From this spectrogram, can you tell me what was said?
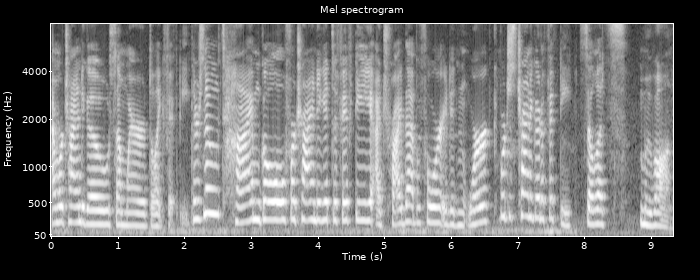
and we're trying to go somewhere to like 50. There's no time goal for trying to get to 50. I tried that before, it didn't work. We're just trying to go to 50. So let's move on.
